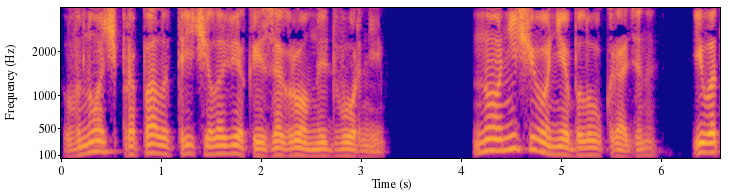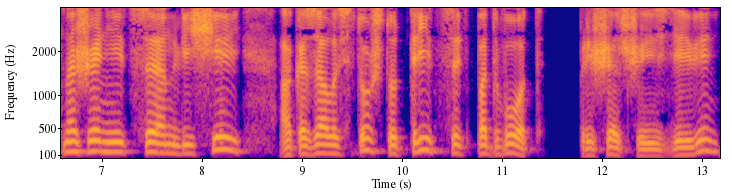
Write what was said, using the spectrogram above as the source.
в ночь пропало три человека из огромной дворни, но ничего не было украдено. И в отношении цен вещей оказалось то, что тридцать подвод, пришедшие из деревень,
